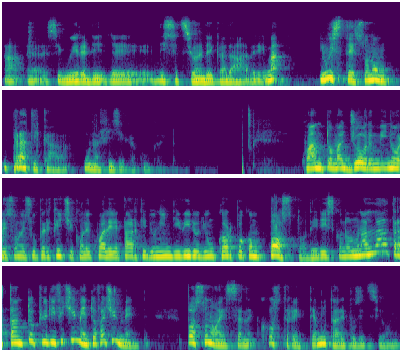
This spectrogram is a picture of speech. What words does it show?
a eh, seguire di, le dissezioni dei cadaveri, ma lui stesso non praticava una fisica concreta. Quanto maggiori o minori sono le superfici con le quali le parti di un individuo di un corpo composto aderiscono l'una all'altra, tanto più difficilmente o facilmente possono essere costrette a mutare posizione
